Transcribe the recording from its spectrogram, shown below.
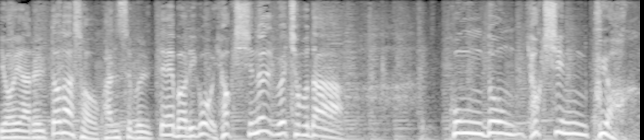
여야를 떠나서 관습을 떼버리고 혁신을 외쳐보다. 공동 혁신 구역.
